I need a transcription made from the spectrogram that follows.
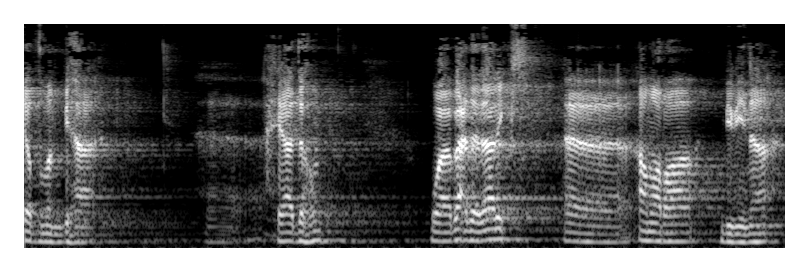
يضمن بها آه، حيادهم. وبعد ذلك آه، أمر ببناء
